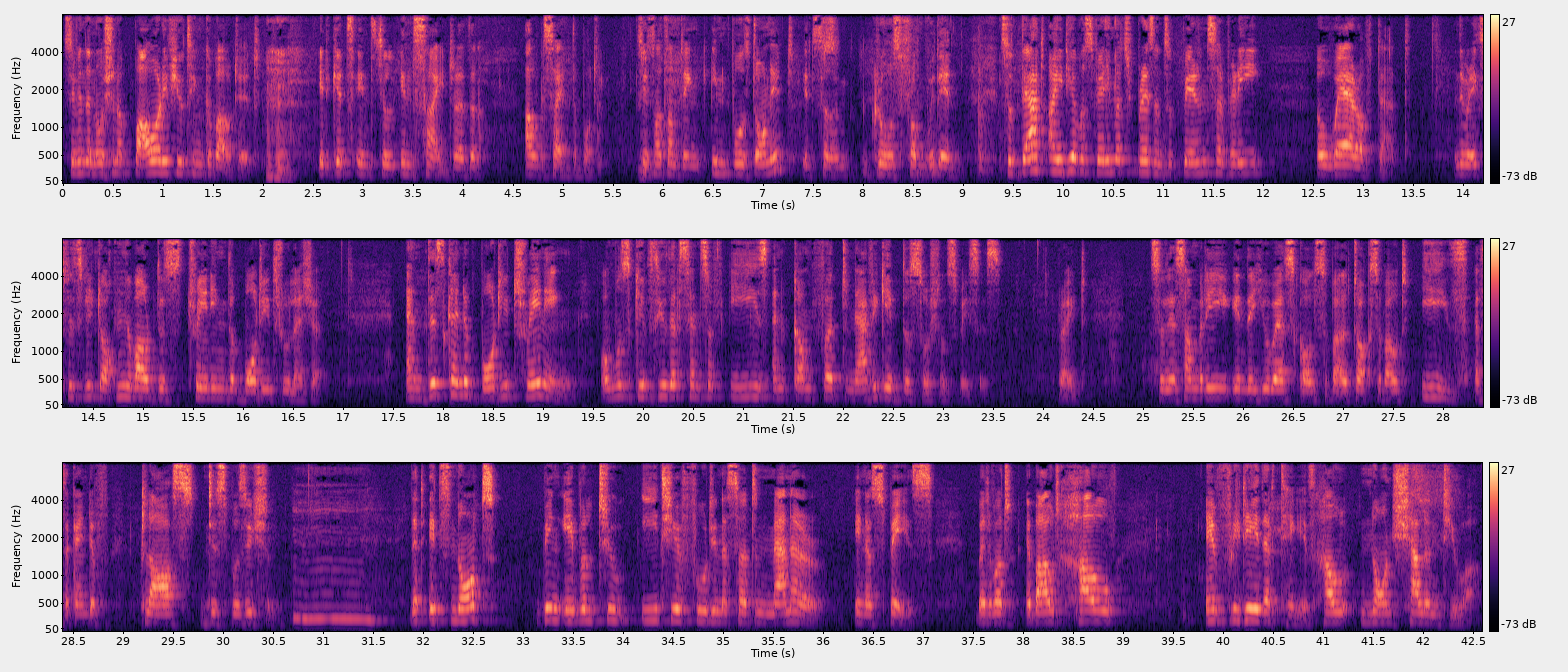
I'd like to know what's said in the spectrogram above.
So even the notion of power, if you think about it, mm-hmm. it gets instilled inside rather than outside the body. So it's not something imposed on it, it sort of grows from within. So that idea was very much present. So parents are very aware of that. And they were explicitly talking about this training the body through leisure. And this kind of body training almost gives you that sense of ease and comfort to navigate those social spaces, right? So there's somebody in the US calls about talks about ease as a kind of class disposition. Mm. That it's not being able to eat your food in a certain manner in a space, but what about how everyday that thing is, how nonchalant you are.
